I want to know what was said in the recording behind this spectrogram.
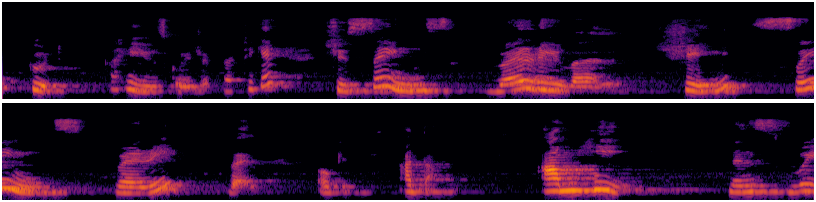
गुड काही यूज करू शकता ठीक आहे she sings very well she sings very well okay आता. आम्ही मीन्स वे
